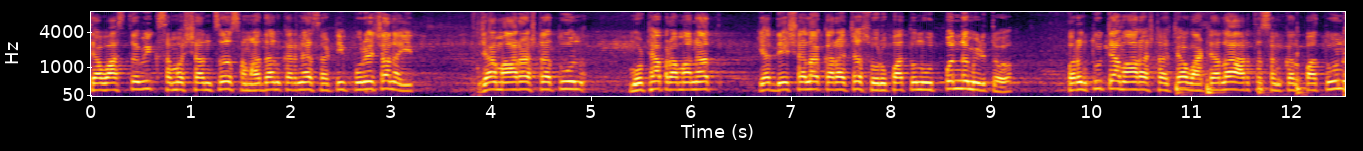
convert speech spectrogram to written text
त्या वास्तविक समस्यांचं समाधान करण्यासाठी पुरेशा नाहीत ज्या महाराष्ट्रातून मोठ्या प्रमाणात या देशाला कराच्या स्वरूपातून उत्पन्न मिळतं परंतु त्या महाराष्ट्राच्या वाट्याला अर्थसंकल्पातून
